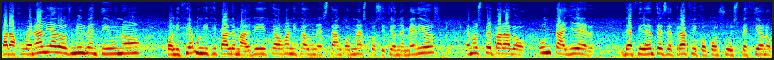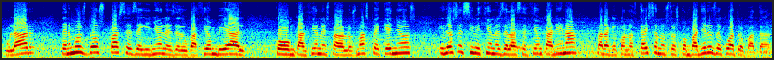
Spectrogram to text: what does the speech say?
Para Juvenalia 2021, Policía Municipal de Madrid ha organizado un stand con una exposición de medios. Hemos preparado un taller de accidentes de tráfico con su inspección ocular. Tenemos dos pases de guiñoles de educación vial con canciones para los más pequeños y dos exhibiciones de la sección canina para que conozcáis a nuestros compañeros de cuatro patas.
